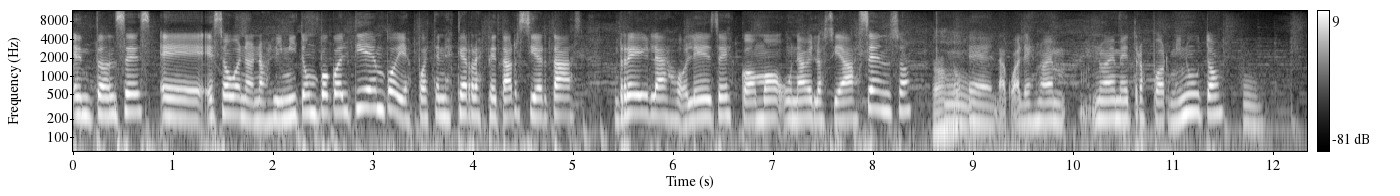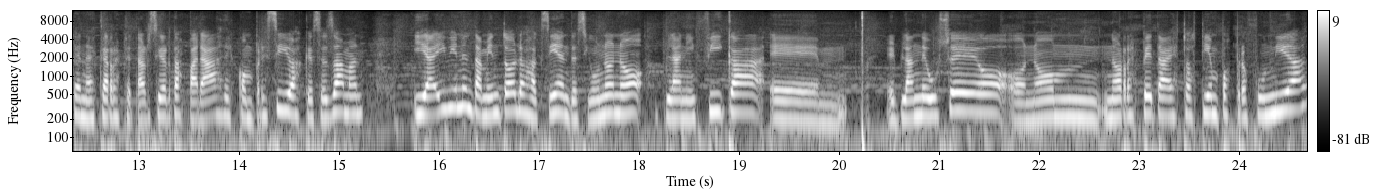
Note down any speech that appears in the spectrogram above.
Entonces, eh, eso bueno, nos limita un poco el tiempo y después tenés que respetar ciertas reglas o leyes como una velocidad de ascenso, eh, la cual es 9, metros por minuto. Mm. Tenés que respetar ciertas paradas descompresivas que se llaman y ahí vienen también todos los accidentes. Si uno no planifica eh, el plan de buceo o no, no respeta estos tiempos profundidad,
